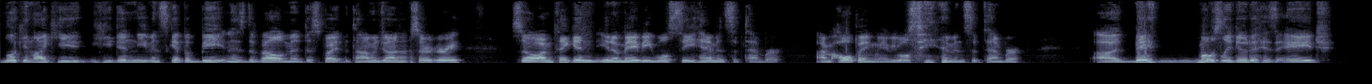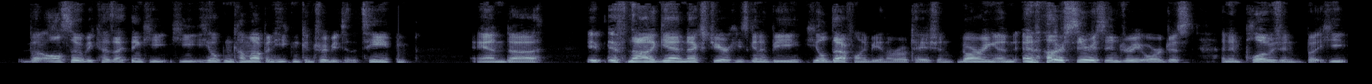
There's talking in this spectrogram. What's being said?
looking like he he didn't even skip a beat in his development despite the Tommy John surgery. So I'm thinking, you know, maybe we'll see him in September. I'm hoping maybe we'll see him in September. Uh, based, mostly due to his age but also because I think he he he can come up and he can contribute to the team. And uh, if, if not again next year, he's going to be he'll definitely be in the rotation, barring an, another serious injury or just an implosion. But he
